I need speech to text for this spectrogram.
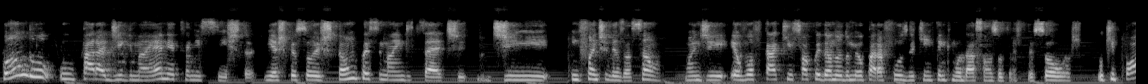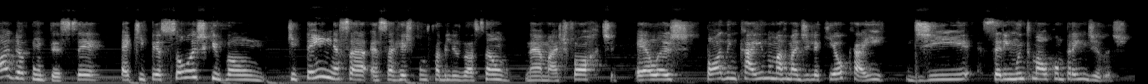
quando o paradigma é mecanicista e as pessoas estão com esse mindset de infantilização, onde eu vou ficar aqui só cuidando do meu parafuso e quem tem que mudar são as outras pessoas, o que pode acontecer é que pessoas que vão que têm essa, essa responsabilização né, mais forte, elas podem cair numa armadilha que eu caí, de serem muito mal compreendidas.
